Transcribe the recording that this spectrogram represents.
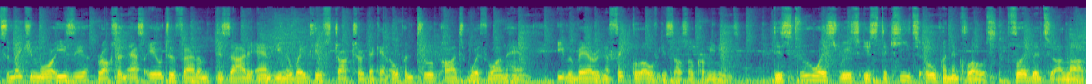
To make it more easier, ROXON SL2 Phantom designed an innovative structure that can open two parts with one hand. Even wearing a thick glove is also convenient. This two-way switch is the key to open and close. Flip it to unlock.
